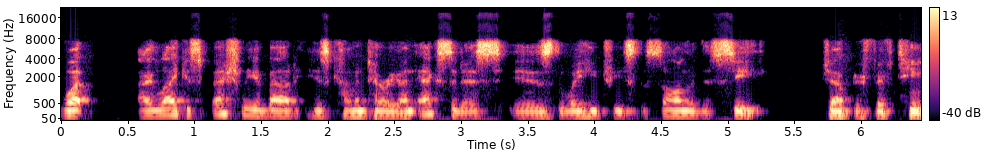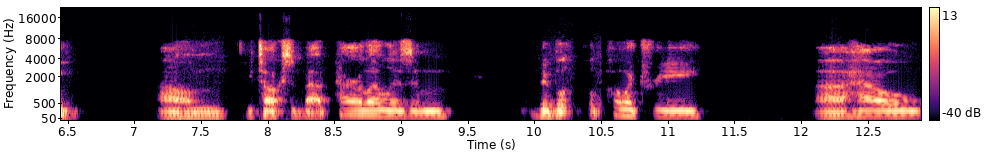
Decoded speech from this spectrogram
What I like especially about his commentary on Exodus is the way he treats the Song of the Sea, chapter 15. Um, he talks about parallelism, biblical poetry, uh, how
